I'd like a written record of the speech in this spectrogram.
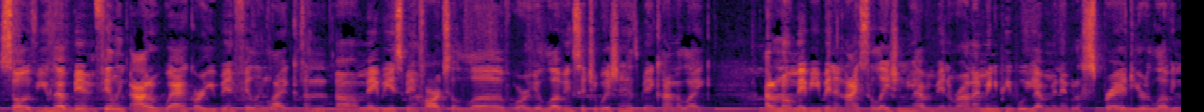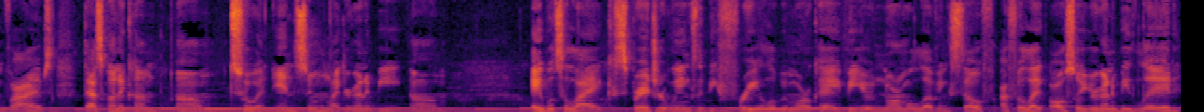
So if you have been feeling out of whack or you've been feeling like um, maybe it's been hard to love or your loving situation has been kind of like I don't know, maybe you've been in isolation, you haven't been around that many people, you haven't been able to spread your loving vibes. That's going to come um, to an end soon. Like you're going to be um, able to like spread your wings and be free a little bit more, okay? Be your normal loving self. I feel like also you're going to be led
